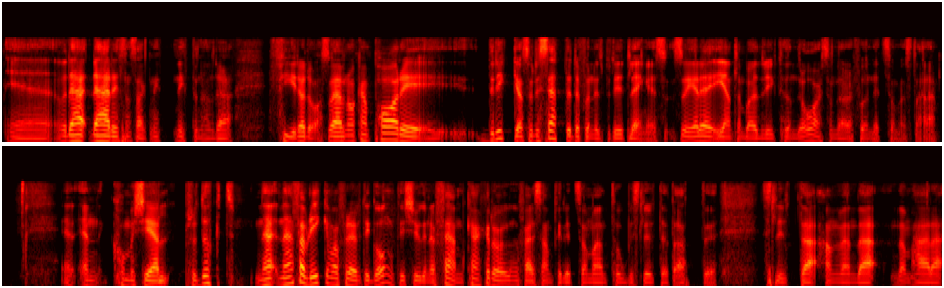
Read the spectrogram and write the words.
Eh, och det, här, det, här, är som sagt 1904 då, så även om Campari-dryck, alltså receptet har funnits betydligt längre, så, så, är det egentligen bara drygt 100 år som det har funnits som en, sån här, en, en kommersiell produkt. Den här, den här, fabriken var för övrigt igång till 2005, kanske då ungefär samtidigt som man tog beslutet att eh, sluta använda de här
